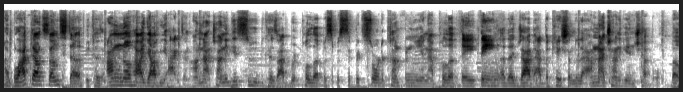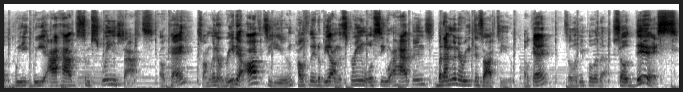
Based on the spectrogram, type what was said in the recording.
I blocked out some stuff because I don't know how y'all be acting. I'm not trying to get sued because I pull up a specific sort of company and I pull up the thing of the job application that I'm not trying to get in trouble. But we, we, I have some screenshots, okay? So I'm gonna read it off to you. Hopefully it'll be on the screen. We'll see what happens. But I'm gonna read this off to you, okay? So let me pull it up. So this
